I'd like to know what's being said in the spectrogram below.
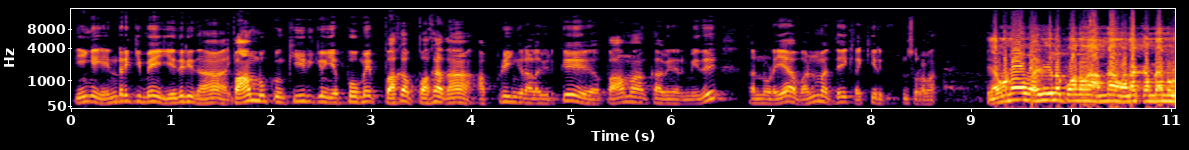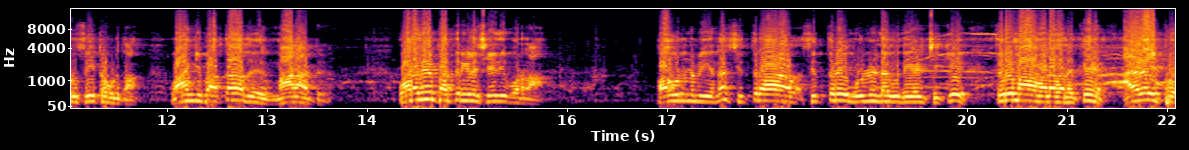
நீங்கள் என்றைக்குமே எதிரி தான். பாம்புக்கும், கீரிக்கும் எப்போவுமே பகை பகை தான்." அப்படிங்கிற அளவிற்கு பாமகவினர் மீது தன்னுடைய வன்மத்தை கக்கியிருக்காருன்னு சொல்லலாம். எவனோ வழியில் போனவன் அண்ணன் வணக்கம்னு ஒரு சீட்டை கொடுத்தான் வாங்கி பார்த்தா அது மாநாட்டு உடனே பத்திரிகையில் செய்தி போடுறான் பௌர்ணமினா சித்ரா சித்திரை முழுநிலவு நிகழ்ச்சிக்கு திருமாவளவனுக்கு அழைப்பு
